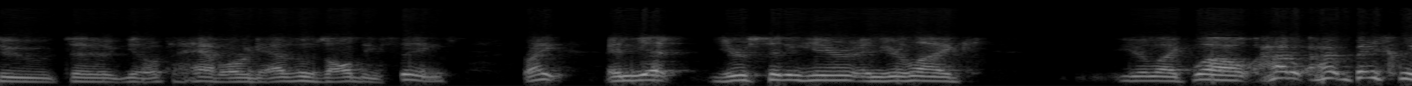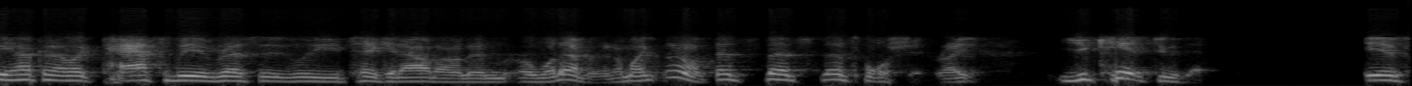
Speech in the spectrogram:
to to you know to have orgasms, all these things, right? And yet you're sitting here and you're like. You're like, well, how, how basically how can I like passively aggressively take it out on him or whatever? And I'm like, no, that's that's that's bullshit, right? You can't do that. If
